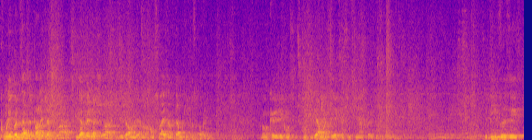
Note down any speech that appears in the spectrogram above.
qu'ont les bonnes âmes de parler de la Shoah, ce qu'ils appellent la Shoah, qui déjà en, en soi est un terme qui pose problème. Donc euh, je considère, moi, que ça suffit un peu. C'est billevesé.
